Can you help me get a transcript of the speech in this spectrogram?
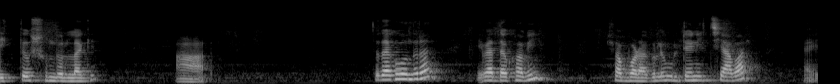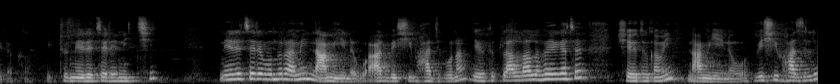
দেখতেও সুন্দর লাগে। আর তো দেখো বন্ধুরা, এবার দেখো আমি সব বড়াগুলো উল্টে নিচ্ছি আবার। এই দেখো, একটু নেড়ে চেড়ে নিচ্ছি। নেড়ে চেড়ে বন্ধুরা আমি নামিয়ে নেব, আর বেশি ভাজবো না। যেহেতু লাল লাল হয়ে গেছে, সেহেতু আমি নামিয়ে নেব। বেশি ভাজলে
